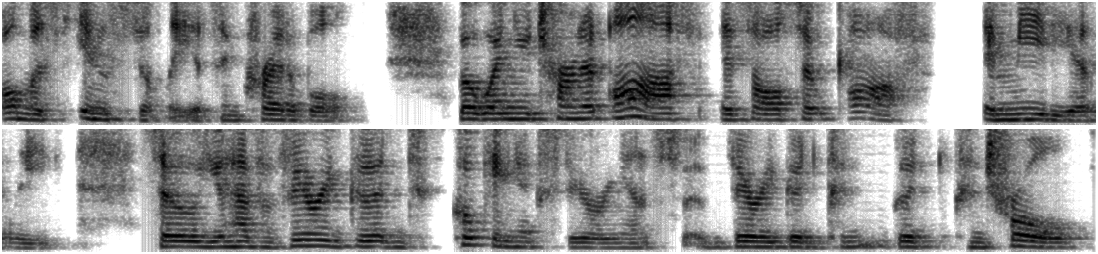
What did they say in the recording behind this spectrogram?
almost instantly. It's incredible. But when you turn it off, it's also off immediately. So you have a very good cooking experience, very good, con good control.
